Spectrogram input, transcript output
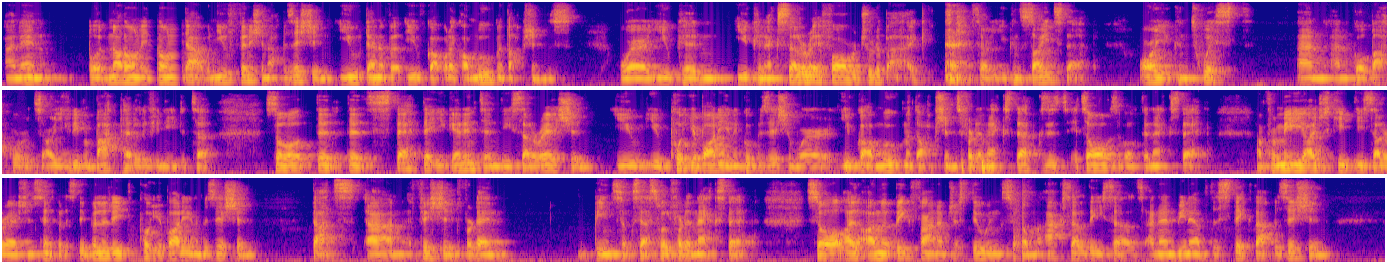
and then but not only, only that, when you finish in that position, you then have you've got what I call movement options, where you can you can accelerate forward through the bag, sorry, you can sidestep, or you can twist and and go backwards, or you could even backpedal if you needed to. So the the step that you get into in deceleration, you you put your body in a good position where you've got movement options for the next step because it's it's always about the next step. And for me, I just keep deceleration simple. It's the ability to put your body in a position that's um, efficient for then being successful for the next step. So I, am a big fan of just doing some accel decels and then being able to stick that position.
